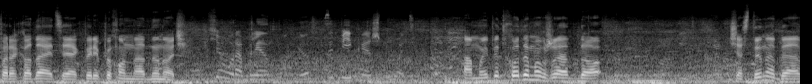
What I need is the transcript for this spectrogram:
перекладається як перепихон на одну ніч. Юра, блін, запікаєш потім. А ми підходимо вже до частини, де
